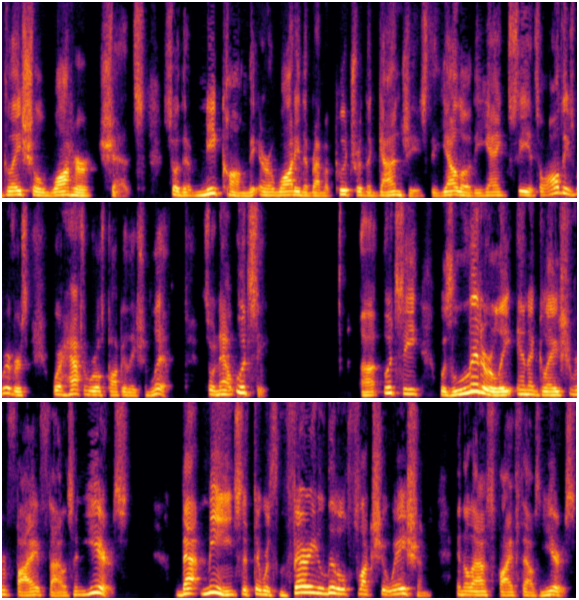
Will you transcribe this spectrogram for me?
glacial watersheds. So the Mekong, the Irrawaddy, the Brahmaputra, the Ganges, the Yellow, the Yangtze, and so all these rivers where half the world's population live. So now Ötzi. Uh, Ötzi was literally in a glacier for 5,000 years. That means that there was very little fluctuation in the last 5,000 years.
